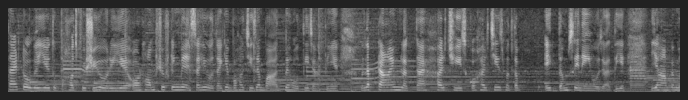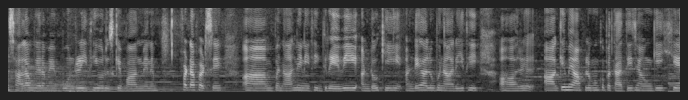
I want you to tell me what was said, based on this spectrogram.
सेट हो गई है तो बहुत खुशी हो रही है और होम शिफ्टिंग में ऐसा ही होता है कि बहुत चीज़ें बाद में होती जाती हैं। मतलब टाइम लगता है हर चीज़ को, हर चीज़ मतलब एकदम से नहीं हो जाती है। यहाँ पे मसाला वगैरह मैं भून रही थी और उसके बाद मैंने फटाफट से आ, बना लेनी थी ग्रेवी अंडों की अंडे आलू बना रही थी। और आगे मैं आप लोगों को बताती जाऊँगी कि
